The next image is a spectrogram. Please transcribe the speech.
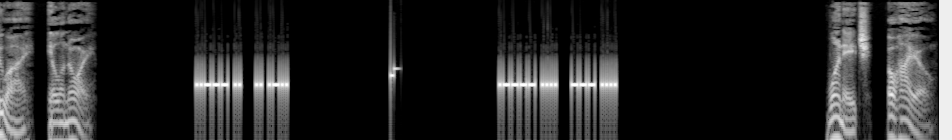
Two I, Illinois. One H, Ohio.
